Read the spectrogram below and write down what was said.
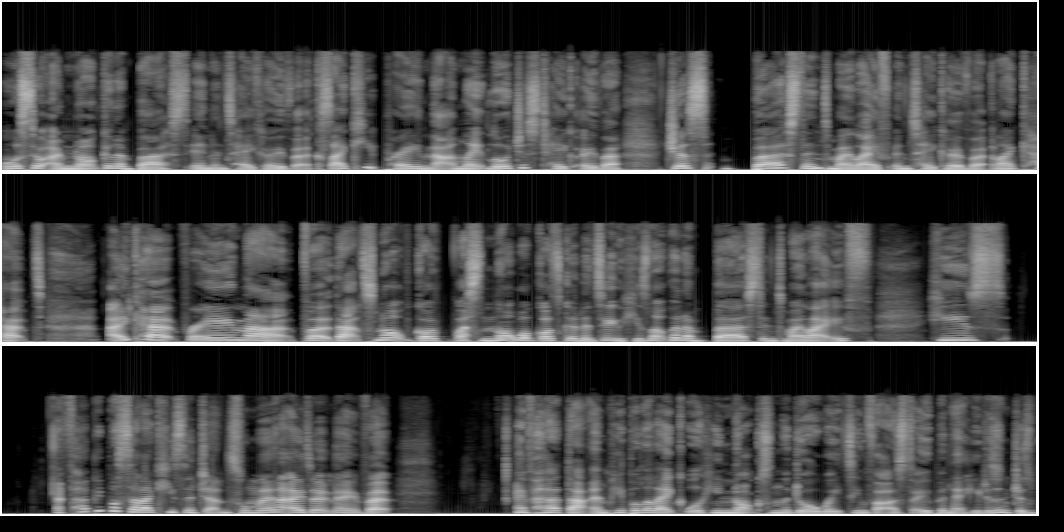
also i'm not going to burst in and take over because i keep praying that. I'm like lord just take over. Just burst into my life and take over. And i kept i kept praying that but that's not god that's not what god's going to do. He's not going to burst into my life. He's i've heard people say like he's a gentleman i don't know but I've heard that, and people are like, well, he knocks on the door waiting for us to open it. He doesn't just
